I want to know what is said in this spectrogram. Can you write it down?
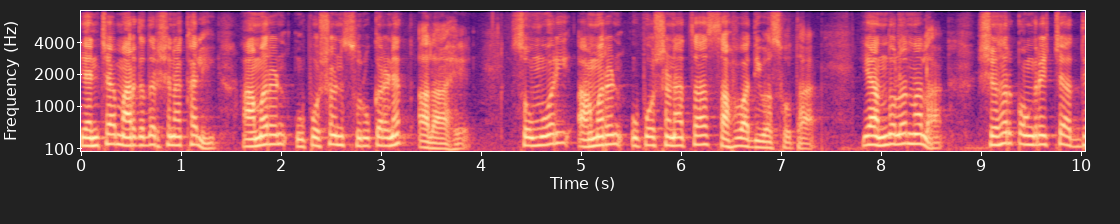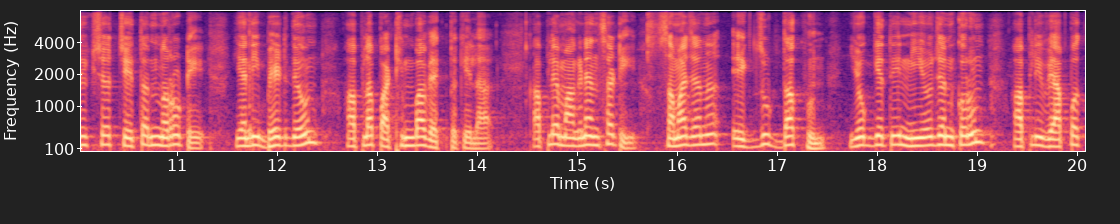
यांच्या मार्गदर्शनाखाली आमरण उपोषण सुरू करण्यात आलं आहे. सोमवारी आमरण उपोषणाचा सहावा दिवस होता. या आंदोलनाला शहर काँग्रेसचे अध्यक्ष चेतन नरोटे यांनी भेट देऊन आपला पाठिंबा व्यक्त केला. आपल्या मागण्यांसाठी समाजानं एकजूट दाखवून योग्य ते नियोजन करून आपली व्यापक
